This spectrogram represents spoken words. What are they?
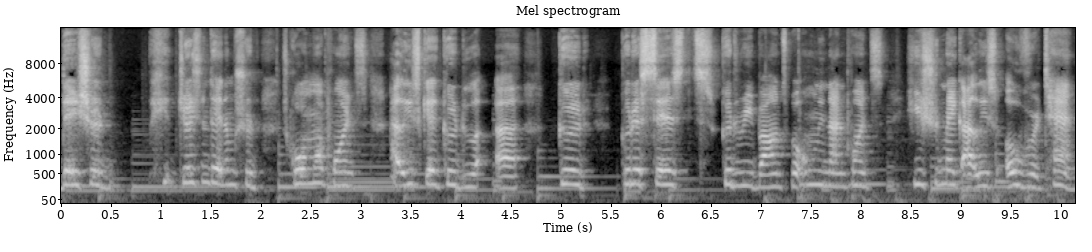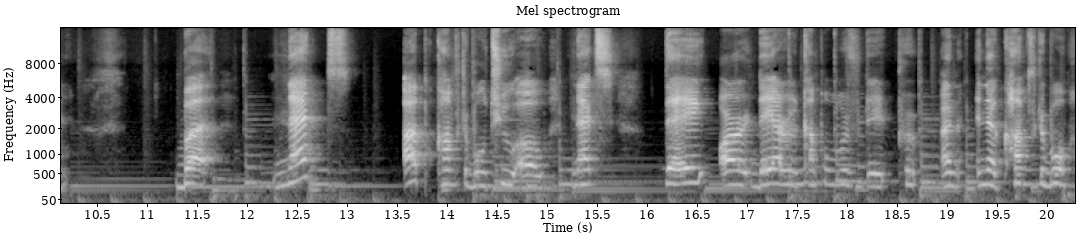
they should Jayson Tatum should score more points, at least get good uh, good good assists, good rebounds, but only 9 points. He should make at least over 10. But Nets up comfortable 2-0. Nets they are they are comfortable with it, an- in a comfortable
